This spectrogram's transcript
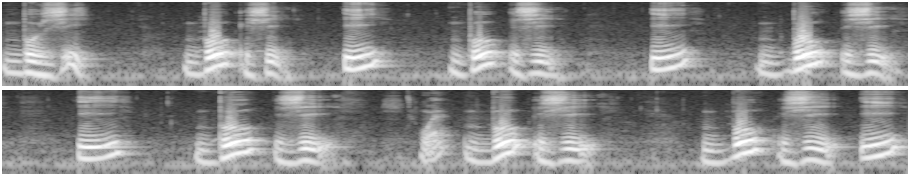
bougie. Bougie. I, bougie. I, bougie. I, bougie. Ouais, bougie. Bougie. I,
